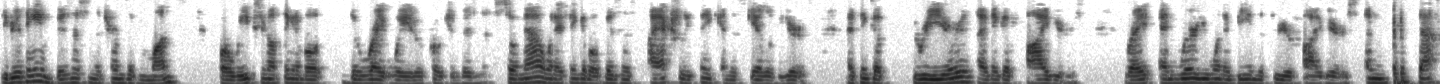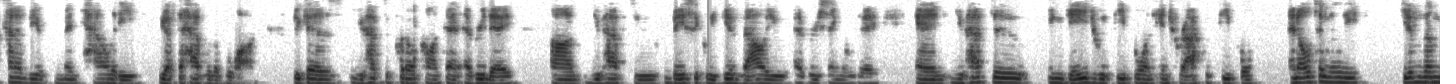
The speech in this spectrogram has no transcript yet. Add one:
If you're thinking business in the terms of months or weeks, you're not thinking about the right way to approach a business. So now when I think about business, I actually think in the scale of years. I think of three years. I think of five years, right? And where you want to be in the three or five years. And that's kind of the mentality you have to have with a blog because you have to put out content every day. Um, you have to basically give value every single day and you have to engage with people and interact with people and ultimately give them,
